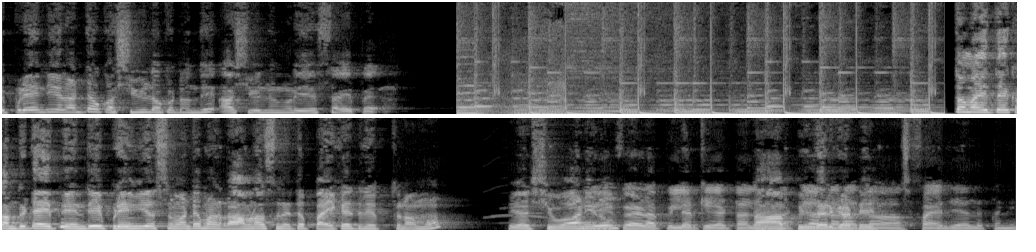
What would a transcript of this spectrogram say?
ఇప్పుడు ఏం చేయాలంటే ఒక షీల్డ్ ఒకటి ఉంది. ఆ షీల్డ్ కూడా చేస్తే అయిపోయి. మొత్తం అయితే కంప్లీట్ అయిపోయింది. ఇప్పుడు ఏం చేస్తున్నాం అంటే మన రామనాథం అయితే పైకి అయితే లేపుతున్నాము. ఇక శివాని పిల్లర్కి కట్టాలి ఆ, తర్వాత కట్టి- ఫైర్ చేయాలి పని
